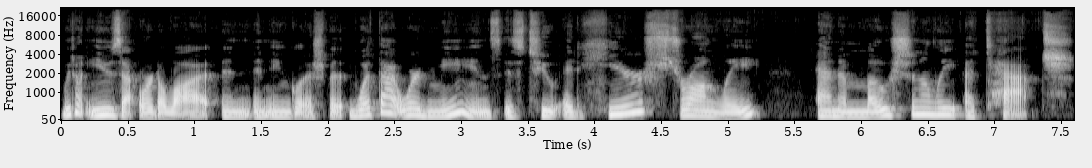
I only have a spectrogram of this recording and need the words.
we don't use that word a lot in, in english but what that word means is to adhere strongly and emotionally attach.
